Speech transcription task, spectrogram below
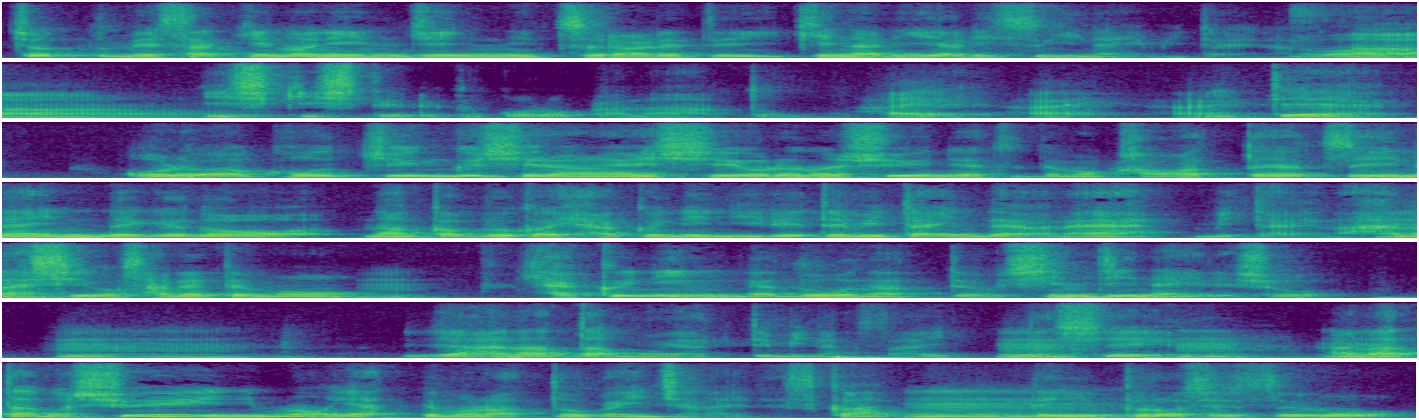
ちょっと目先の人参につられていきなりやりすぎないみたいなのは、意識してるところかなと思っはいてはい。て、俺はコーチング知らないし、俺の周囲のやつでも変わったやついないんだけど、なんか部下100人に入れてみたいんだよね、みたいな話をされても、うん100人がどうなっても信じないでしょ？うん。じゃああなたもやってみなさい。だし、うんあなたの周囲にもやってもらった方がいいんじゃないですか、うんっていうプロセスを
